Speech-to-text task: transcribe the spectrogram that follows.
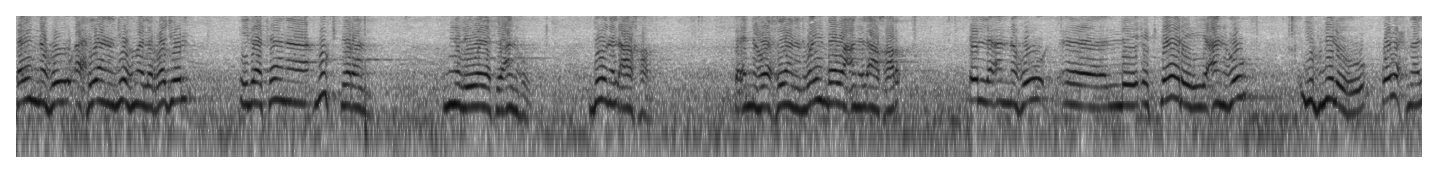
فإنه أحيانا يهمل الرجل إذا كان مكثرا من الرواية عنه دون الآخر. فإنه أحيانا وإن روى عن الآخر إلا أنه آه، لإكثاره عنه يهمله ويحمل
